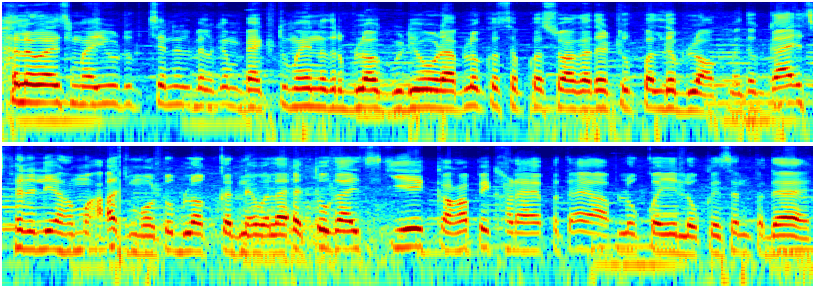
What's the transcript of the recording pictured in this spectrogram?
Hello guys, my YouTube channel, welcome back to my another blog video और आप लोग को सबका स्वागत है ट्रिपल द ब्लॉग में। तो गाइस फाइनली हम आज मोटो ब्लॉग करने वाला है। तो गाइस, ये कहाँ पे खड़ा है पता है? आप लोग को ये लोकेशन पता है।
